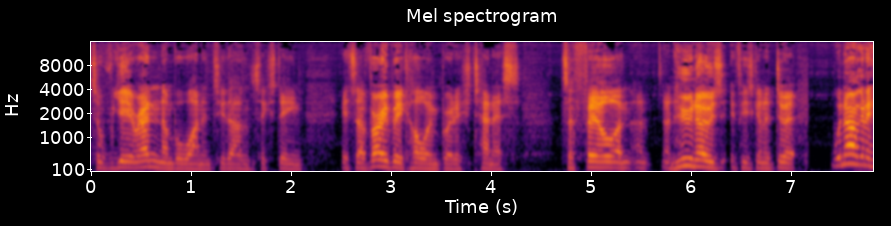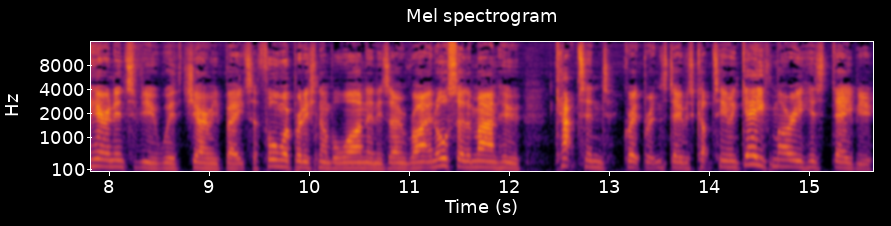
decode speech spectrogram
to year end number one in 2016. It's a very big hole in British tennis to fill, and, and, and who knows if he's going to do it. We're now going to hear an interview with Jeremy Bates, a former British number one in his own right, and also the man who captained Great Britain's Davis Cup team and gave Murray his debut.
